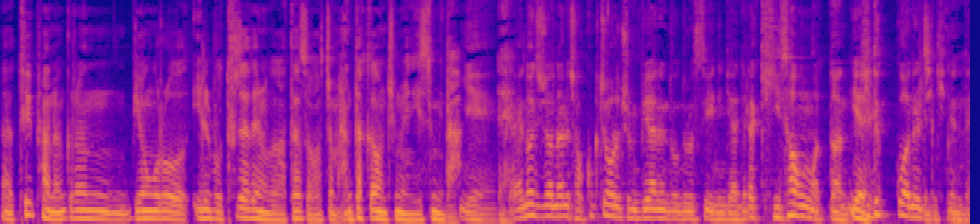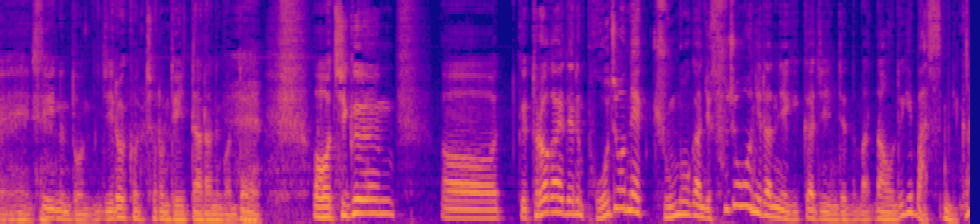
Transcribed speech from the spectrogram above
어, 투입하는 그런 비용으로 일부 투자되는 것 같아서 좀 안타까운 측면이 있습니다. 예. 에너지 전환을 적극적으로 준비하는 돈으로 쓰이는 게 아니라 기성 어떤 예. 기득권을 기득권. 지키는데 예. 쓰이는 돈 이런 것처럼 돼 있다라는 건데 어 지금 어 그 들어가야 되는 보존액 규모가 이제 수조 원이라는 얘기까지 이제 나- 나오는데 이게 맞습니까?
